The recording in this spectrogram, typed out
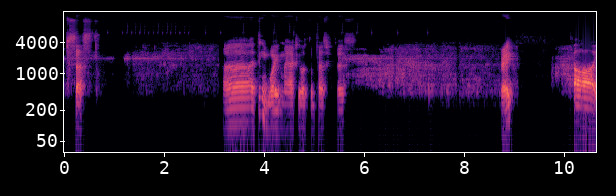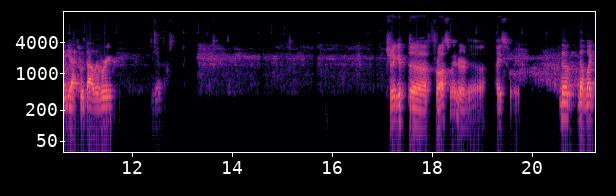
Obsessed. Uh, I think white might actually look the best for this. Right? Uh, yes, with that livery. Yeah. Should I get the frost white or the ice white? The the like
